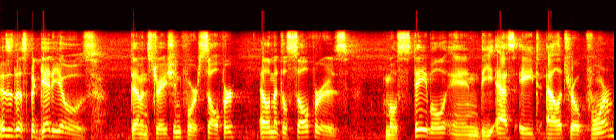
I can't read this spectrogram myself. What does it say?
This is the SpaghettiOs demonstration for sulfur. Elemental sulfur is most stable in the S8 allotrope form.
